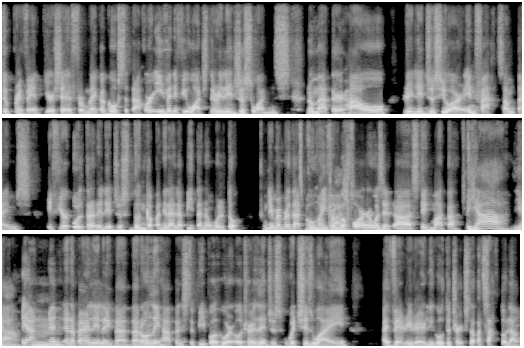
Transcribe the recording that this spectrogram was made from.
to prevent yourself from like a ghost attack or even if you watch the religious ones no matter how religious you are in fact sometimes if you're ultra religious dun ka pa nilalapitan ng multo do you remember that movie Oh my movie from gosh. before was it uh, stigmata Yeah. Yeah. yeah Mm. and, and apparently like that that only happens to people who are ultra religious which is why I very rarely go to church. Dapat sakto lang.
